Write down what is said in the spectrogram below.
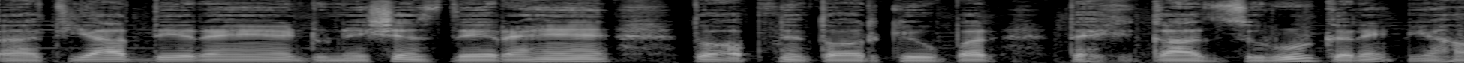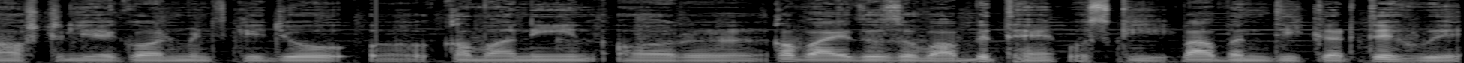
احتیاط دے رہے ہیں ڈونیشنز دے رہے ہیں، تو اپنے طور کے اوپر تحقیقات ضرور کریں۔ یہاں آسٹریلیا گورنمنٹ کے جو قوانین اور قواعد و ضوابط ہیں، اس کی پابندی کرتے ہوئے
